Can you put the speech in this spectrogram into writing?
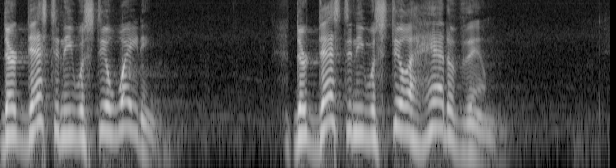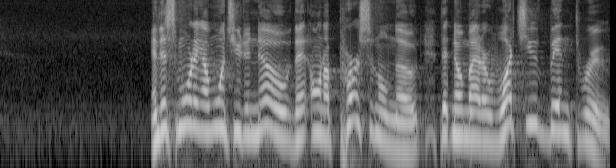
Their destiny was still waiting, their destiny was still ahead of them. And this morning, I want you to know that on a personal note, that no matter what you've been through,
